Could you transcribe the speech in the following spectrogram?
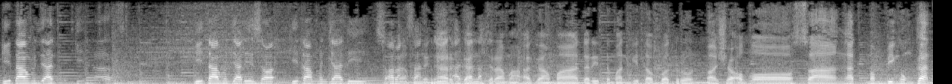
kita menjadi kita kita menjadi so, kita menjadi seorang Kita santri adalah ceramah agama dari teman kita Badrun. Masya Allah sangat membingungkan.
